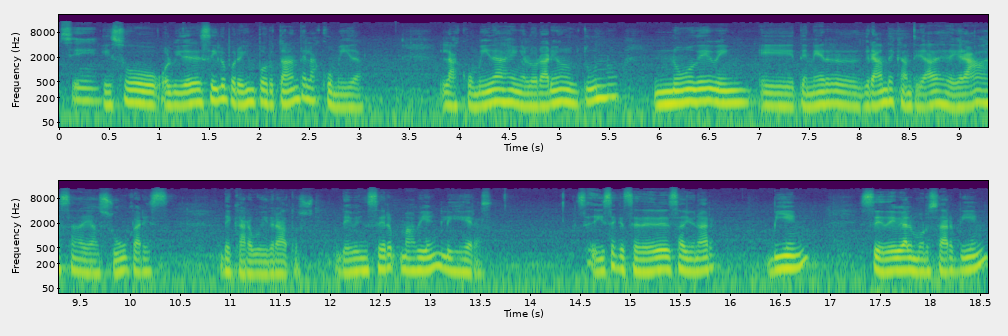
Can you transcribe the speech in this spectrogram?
Sí. Eso olvidé decirlo, pero es importante las comidas. Las comidas en el horario nocturno no deben eh, tener grandes cantidades de grasa, de azúcares, de carbohidratos. Deben ser más bien ligeras. Se dice que se debe desayunar bien, se debe almorzar bien,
